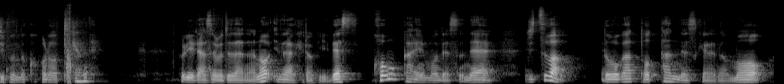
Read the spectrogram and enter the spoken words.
自分の心を解けめて。フリーランスウェブデザイナーの稲田博樹です。今回もですね、実は動画撮ったんですけれども、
